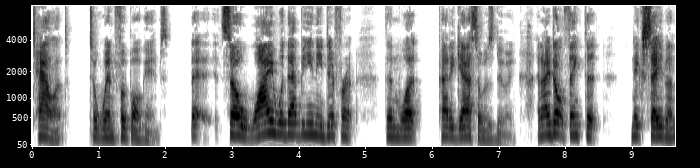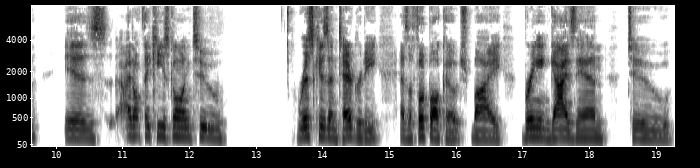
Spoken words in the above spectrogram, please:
talent to win football games. So why would that be any different than what Patty Gasso is doing? And I don't think that Nick Saban is. I don't think he's going to risk his integrity as a football coach by bringing guys in to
